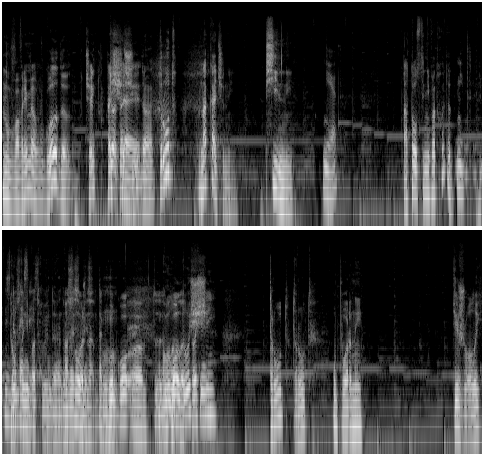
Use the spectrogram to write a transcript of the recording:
Ну, во время голода человек тащает. да. Труд. Накачанный. Сильный. Нет, А толстый не подходит? нет. Толстый не связь. подходит, да. А сложно. связь. Так, Мгм. го- го- э, Голод голод, тощий. тощий. Труд Труд упорный. Тяжелый.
